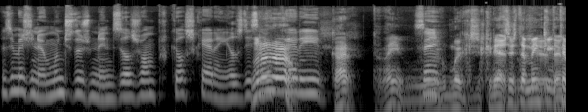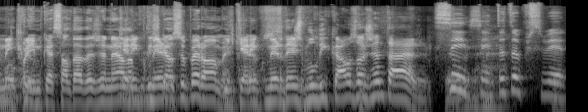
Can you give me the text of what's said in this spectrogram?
Mas imagina, muitos dos meninos eles vão porque eles querem. Eles dizem Não, não, não. quero ir. Claro, está bem. Sim. Uma, as crianças também, Eu que, também o meu primo que é saltar da janela querem diz que é o super-homem. E querem comer 10 bolicaus ao jantar. Sim, sim, estou a perceber.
